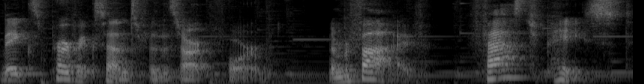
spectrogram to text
makes perfect sense for this art form. Number five, Fast paced.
